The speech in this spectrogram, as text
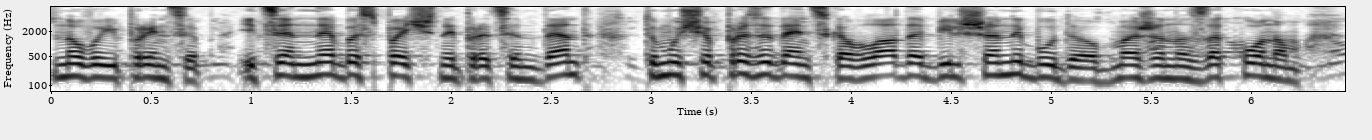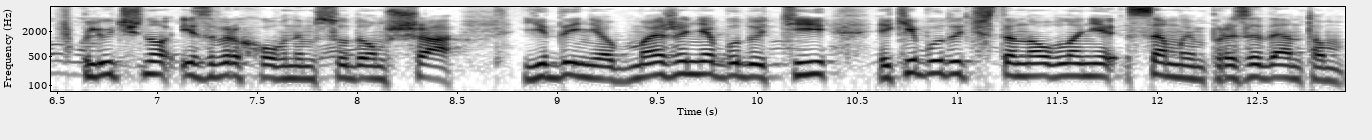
новий принцип, і це небезпечний прецедент, тому що президентська влада більше не буде обмежена законом, включно із Верховним судом. США. єдині обмеження будуть ті, які будуть встановлені самим президентом.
